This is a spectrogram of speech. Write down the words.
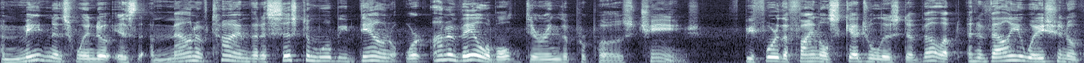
A maintenance window is the amount of time that a system will be down or unavailable during the proposed change. Before the final schedule is developed, an evaluation of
